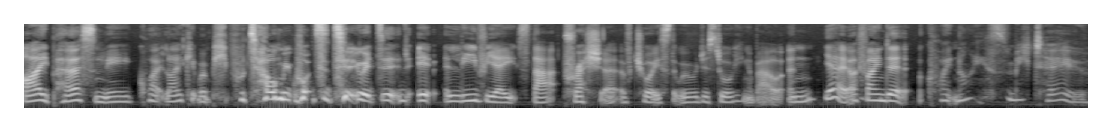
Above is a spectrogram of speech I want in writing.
I personally quite like it when people tell me what to do. It, it, it alleviates that pressure of choice that we were just talking about. And yeah, I find it quite nice. Me too.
